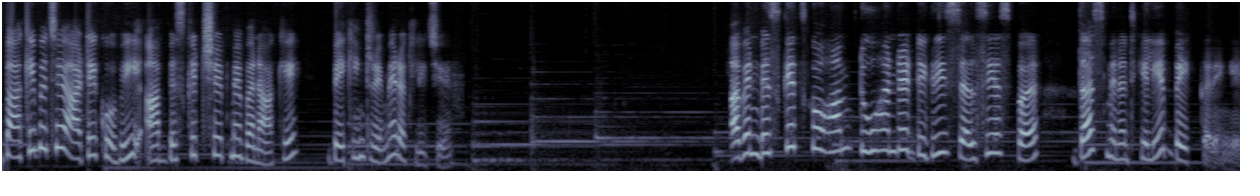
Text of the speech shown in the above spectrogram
बाकी बचे आटे को भी आप बिस्किट शेप में बना के बेकिंग ट्रे में रख लीजिए। अब इन बिस्किट्स को हम 200 डिग्री सेल्सियस पर 10 मिनट के लिए बेक करेंगे।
